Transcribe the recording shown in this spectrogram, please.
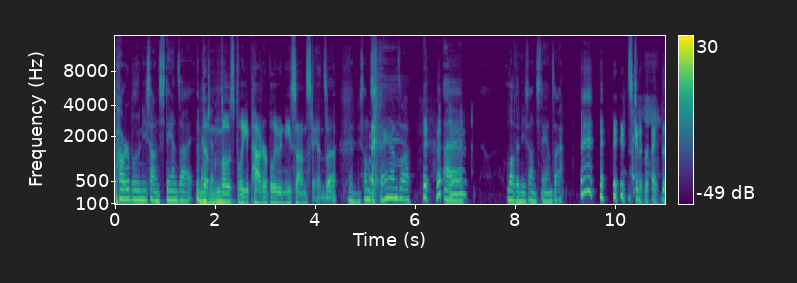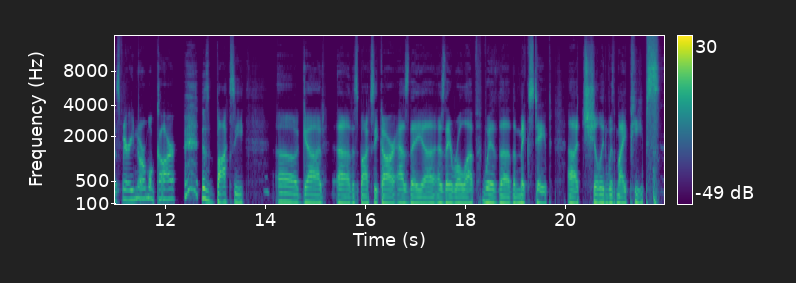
powder blue nissan stanza The mostly powder blue Nissan stanza. Nissan stanza uh love the nissan stanza You're just gonna ride this very normal car, this boxy. Oh God, uh, this boxy car as they uh, as they roll up with uh, the mixtape, uh, chilling with my peeps.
